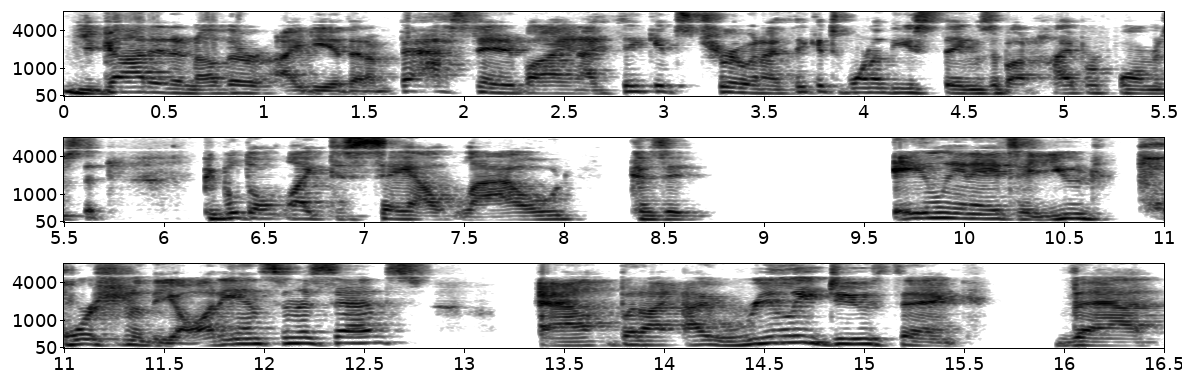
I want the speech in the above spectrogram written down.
you got at another idea that I'm fascinated by, and I think it's true. And I think it's one of these things about high performance that people don't like to say out loud because it alienates a huge portion of the audience in a sense. Uh, but I, I really do think that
